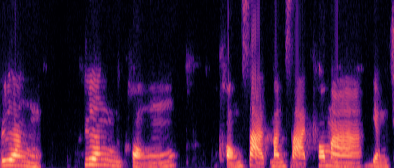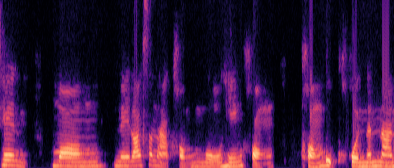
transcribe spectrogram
เรื่องเรื่องของของศาสตร์บางศาสตร์เข้ามา อย่างเช่น มองในลักษณะของโง่เฮงของ ของบุคคลนั้น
